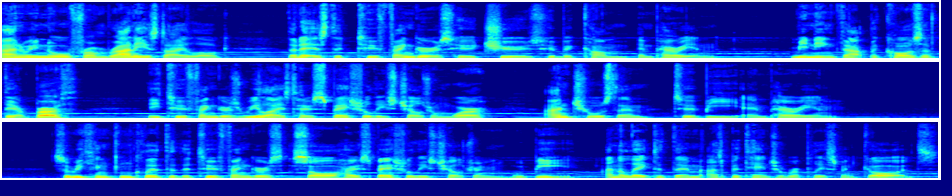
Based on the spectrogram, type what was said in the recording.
And we know from Ranni's dialogue that it is the two fingers who choose who become Empyrean, meaning that because of their birth, the two fingers realised how special these children were and chose them to be Empyrean so we can conclude that the two fingers saw how special these children would be and elected them as potential replacement gods.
